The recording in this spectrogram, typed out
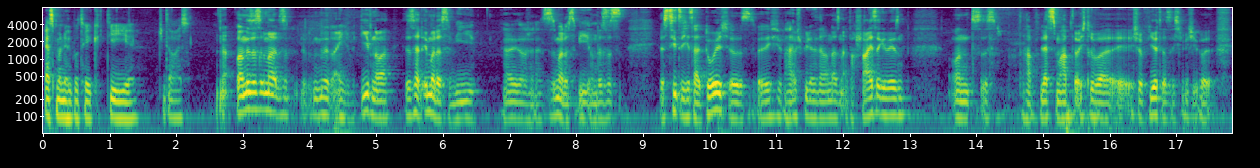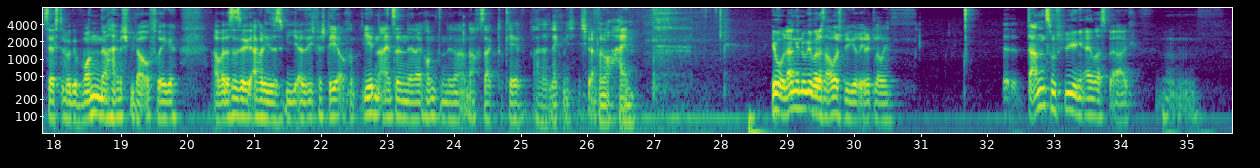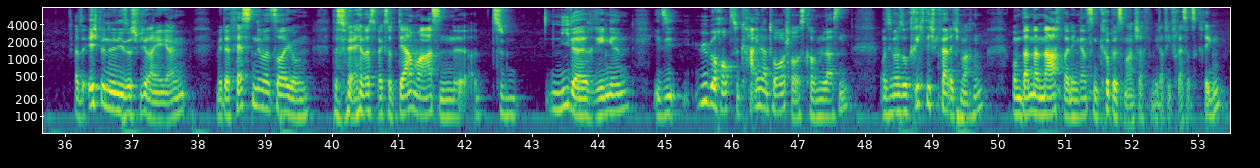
erstmal eine Hypothek, die, die da ist. Ja, vor allem ist es immer, das wird eigentlich vertiefen, aber es ist halt immer das Wie. es ist immer das Wie und das ist, das zieht sich jetzt halt durch. Viele Heimspiele hintereinander sind einfach scheiße gewesen und das, hab, letztes Mal habt ihr euch darüber echauffiert, dass ich mich über, selbst über gewonnene Heimspiele aufrege. Aber das ist ja einfach dieses Wie. Also ich verstehe auch jeden Einzelnen, der da kommt und der danach sagt, okay, also leck mich, ich will einfach nur heim. Jo, lang genug über das Auerspiel geredet, glaube ich. Äh, dann zum Spiel gegen Elversberg. Äh, also ich bin in dieses Spiel reingegangen mit der festen Überzeugung, dass wir Elversberg so dermaßen äh, zu niederringen, sie überhaupt zu keiner Torchance kommen lassen und sie mal so richtig fertig machen, um dann danach bei den ganzen Krüppelsmannschaften wieder auf die Fresse zu kriegen.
